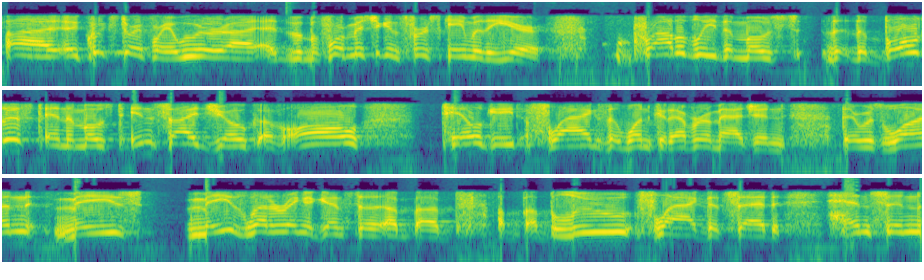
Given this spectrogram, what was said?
uh, a quick story for you. We were uh, before Michigan's first game of the year. Probably the most, the, the boldest and the most inside joke of all tailgate flags that one could ever imagine. There was one maize maize lettering against a, a, a, a blue flag that said Henson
